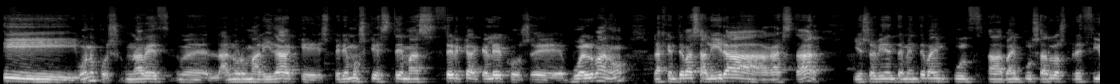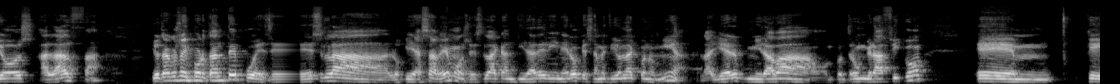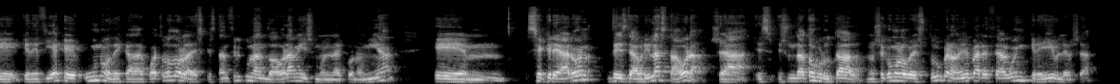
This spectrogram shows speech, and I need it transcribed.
Y bueno, pues una vez eh, la normalidad, que esperemos que esté más cerca que lejos, eh, vuelva, ¿no? La gente va a salir a, gastar y eso evidentemente va a, va a impulsar los precios al alza. Y otra cosa importante, pues, es la, lo que ya sabemos, es la cantidad de dinero que se ha metido en la economía. Ayer miraba encontré un gráfico em, que, decía que uno de cada cuatro dólares que están circulando ahora mismo en la economía em, se crearon desde abril hasta ahora. O sea, es, un dato brutal. No sé cómo lo ves tú, pero a mí me parece algo increíble. O sea,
